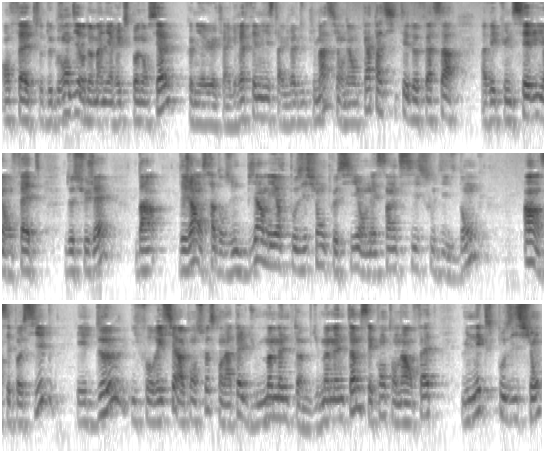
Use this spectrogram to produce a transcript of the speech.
en fait, de grandir de manière exponentielle, comme il y a eu avec la grève féministe, la grève du climat, si on est en capacité de faire ça avec une série, en fait, de sujets, ben, déjà, on sera dans une bien meilleure position que si on est 5, 6 ou 10. Donc, un, c'est possible. Et deux, il faut réussir à construire ce qu'on appelle du momentum. Du momentum, c'est quand on a, en fait, une exposition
